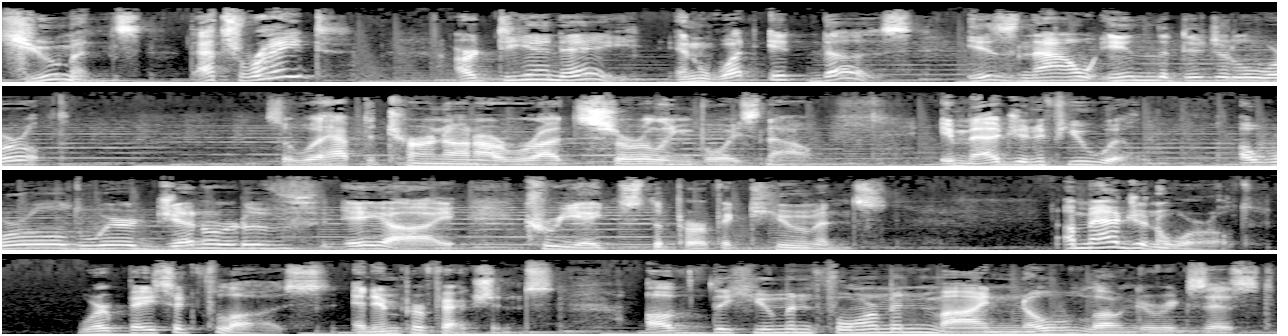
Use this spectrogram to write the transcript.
Humans. That's right. Our DNA and what it does is now in the digital world. So we'll have to turn on our Rod Serling voice now. Imagine, if you will, a world where generative AI creates the perfect humans. Imagine a world where basic flaws and imperfections of the human form and mind no longer exist,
